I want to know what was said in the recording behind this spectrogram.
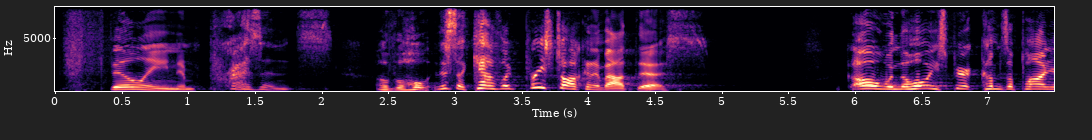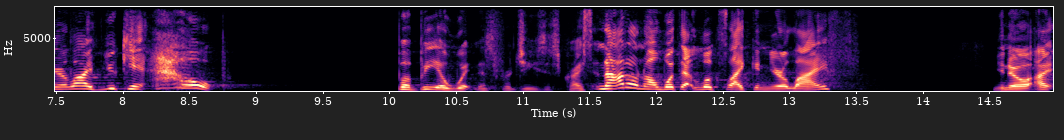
filling and presence of the Holy. This is a Catholic priest talking about this. Oh, when the Holy Spirit comes upon your life, you can't help but be a witness for Jesus Christ. And I don't know what that looks like in your life. You know, I,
